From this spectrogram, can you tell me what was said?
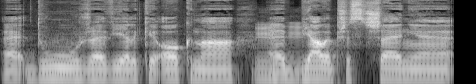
e, duże, wielkie okna, mm -hmm. białe przestrzenie,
